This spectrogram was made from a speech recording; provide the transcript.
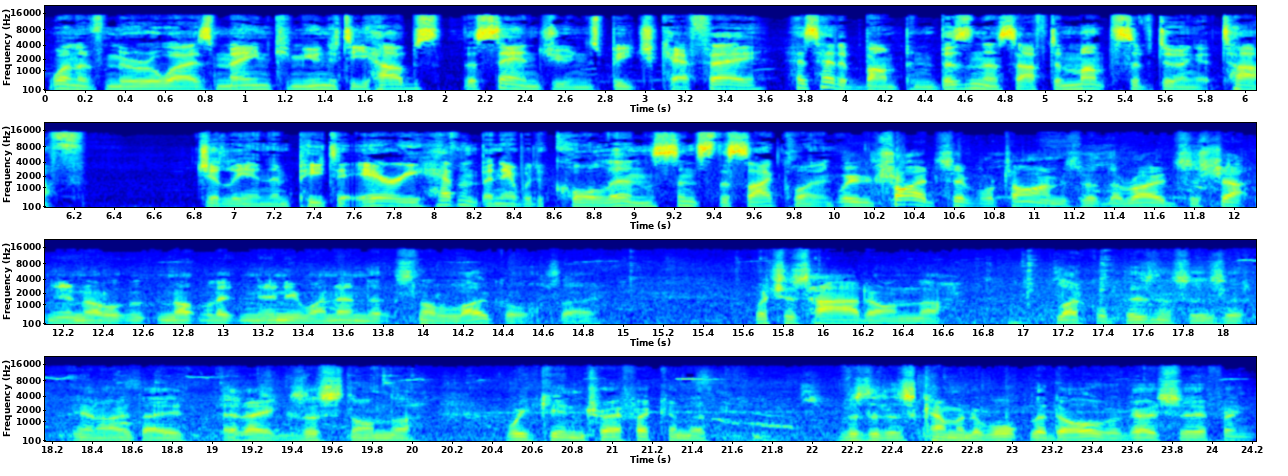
One of Muriwai's main community hubs, the Sand Dunz Beach Cafe, has had a bump in business after months of doing it tough. Gillian and Peter Airy haven't been able to call in since the cyclone. We've tried several times, but the roads are shut and you're not, not letting anyone in that's not a local, so which is hard on the local businesses. That, you know, they, they exist on the weekend traffic and the visitors coming to walk the dog or go surfing.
